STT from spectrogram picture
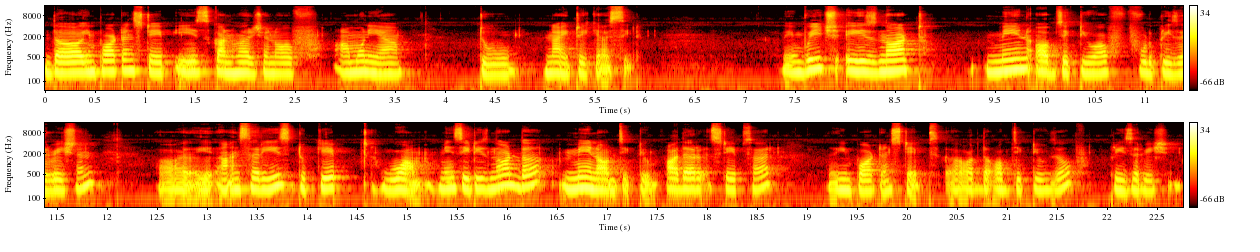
the important step is conversion of ammonia to nitric acid, which is not main objective of food preservation uh, answer is to keep warm. Means it is not the main objective. Other steps are important steps or the objectives of preservation.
